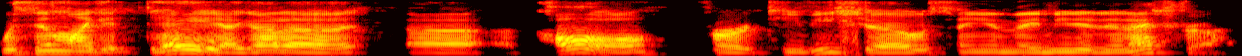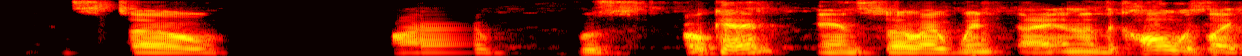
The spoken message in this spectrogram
within like a day, I got a, a, a call for a TV show saying they needed an extra. And so I was okay. And so I went, I, and then the call was like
